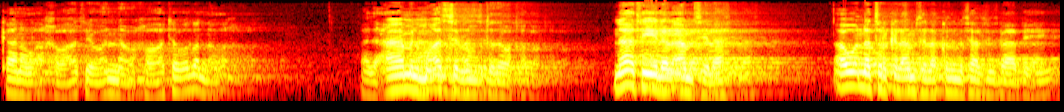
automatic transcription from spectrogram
كان وأخواته وأن وأخواته وظن واخواته هذا عامل مؤثر في المبتدأ والخبر. نأتي إلى الأمثلة أو نترك الأمثلة كل مثال في بابه.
